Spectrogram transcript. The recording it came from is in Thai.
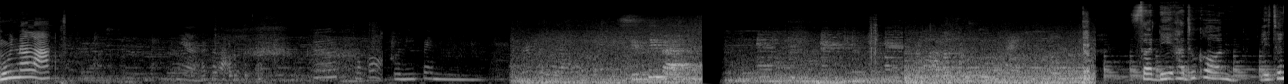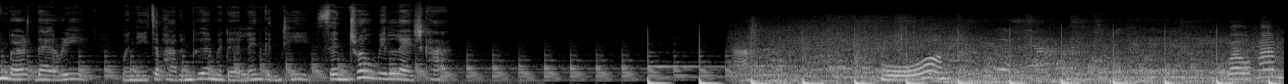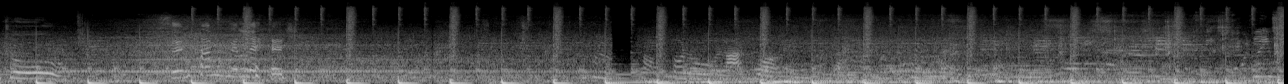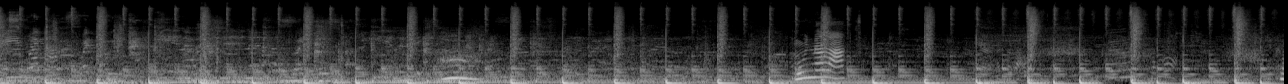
มุ้ยน่ารัก เนี่ยก็จะแบบปึ๊บแล้วก็ตัวนี้เป็นสวัสดีค่ะทุกคน Little Bird Diary วันนี้จะพาเพื่อนๆมาเดินเล่นกันที่ Central Village ค่ะโห Welcome to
